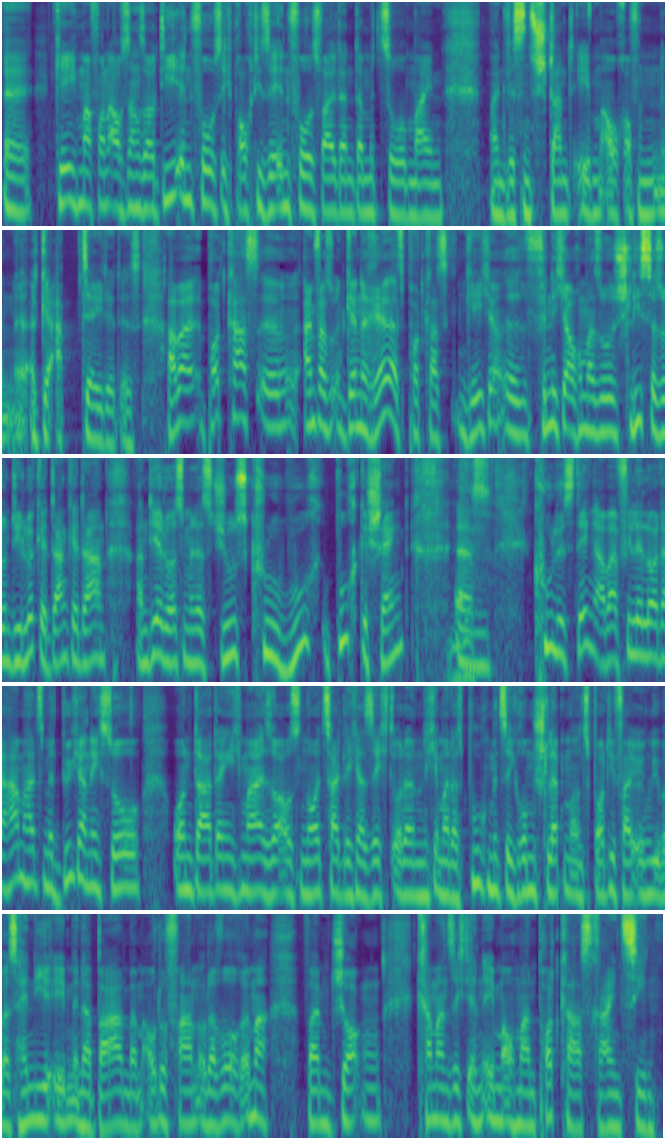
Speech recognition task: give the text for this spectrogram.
gehe ich mal von aus, sagen so, die Infos, ich brauche diese Infos, weil dann damit so mein, mein Wissens Wissensstand eben auch auf ein, äh, geupdatet ist. Aber Podcast, äh, einfach so, generell als Podcast gehe ich, äh, finde ich ja auch immer so, schließt ja so die Lücke. Danke, Dan, an dir. Du hast mir das Juice Crew Buch, Buch geschenkt. Yes. Ähm, cooles Ding, aber viele Leute haben halt mit Büchern nicht so und da denke ich mal so aus neuzeitlicher Sicht oder nicht immer das Buch mit sich rumschleppen und Spotify irgendwie übers Handy eben in der Bahn, beim Autofahren oder wo auch immer, beim Joggen kann man sich dann eben auch mal einen Podcast reinziehen.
